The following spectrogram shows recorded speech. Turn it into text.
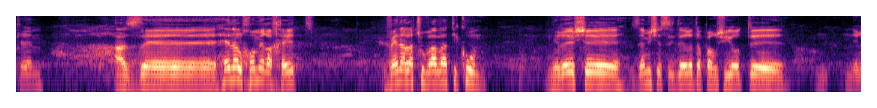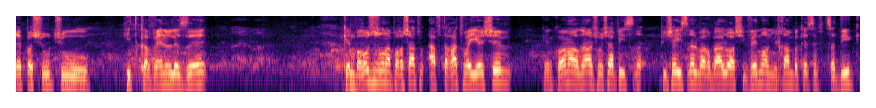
כן, אז אה, הן על חומר החטא והן על התשובה והתיקון. נראה שזה מי שסידר את הפרשיות, נראה פשוט שהוא התכוון לזה. כן, בראש ראשונה פרשת הפטרת וישב, כן, כה אמר אדוני על שלושה פשעי ישראל וארבעה לא אשיבנו על מיכם בכסף צדיק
